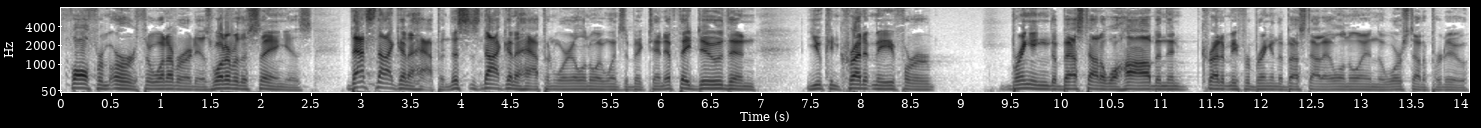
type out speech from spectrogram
fall from earth or whatever it is, whatever the saying is. That's not going to happen. This is not going to happen where Illinois wins the Big Ten. If they do, then you can credit me for bringing the best out of Wahab and then credit me for bringing the best out of Illinois and the worst out of Purdue.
